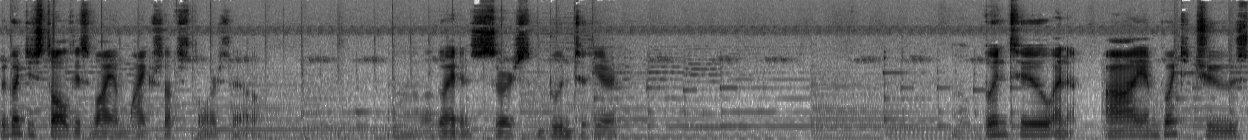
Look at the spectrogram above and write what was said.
we're going to install this via Microsoft Store so uh, I'll go ahead and search Ubuntu here. Ubuntu and I am going to choose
